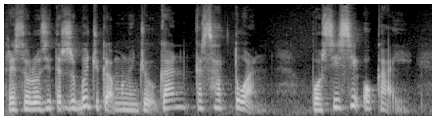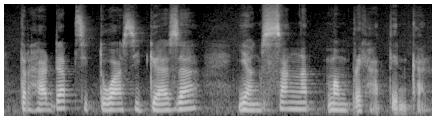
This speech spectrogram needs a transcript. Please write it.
Resolusi tersebut juga menunjukkan kesatuan posisi OKI terhadap situasi Gaza yang sangat memprihatinkan.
